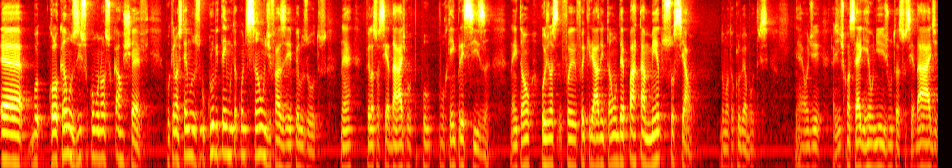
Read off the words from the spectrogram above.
é, colocamos isso como nosso carro-chefe, porque nós temos, o clube tem muita condição de fazer pelos outros, né, pela sociedade, por, por, por quem precisa. Né? Então, hoje nós, foi, foi criado então um departamento social do Motoclube Abutres, né? onde a gente consegue reunir junto à sociedade,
